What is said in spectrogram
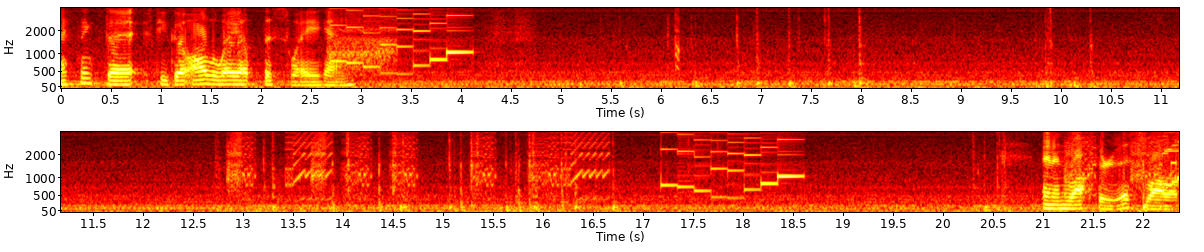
I think that if you go all the way up this way again. And then walk through this wall up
